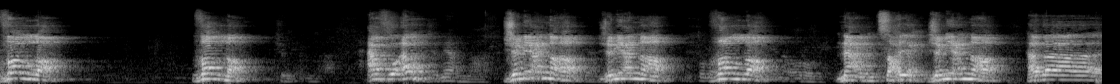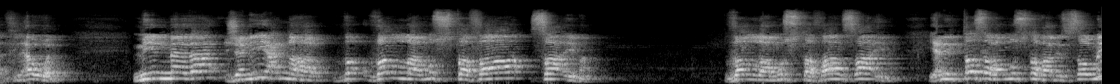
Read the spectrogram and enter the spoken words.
ظل. ظل. عفوا. جميع النهار. جميع النهار. ظل. نعم صحيح. جميع النهار. هذا في الأول. من ماذا؟ جميع النهار. ظل مصطفى صائما. ظل مصطفى صائما. يعني اتصف مصطفى بالصوم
